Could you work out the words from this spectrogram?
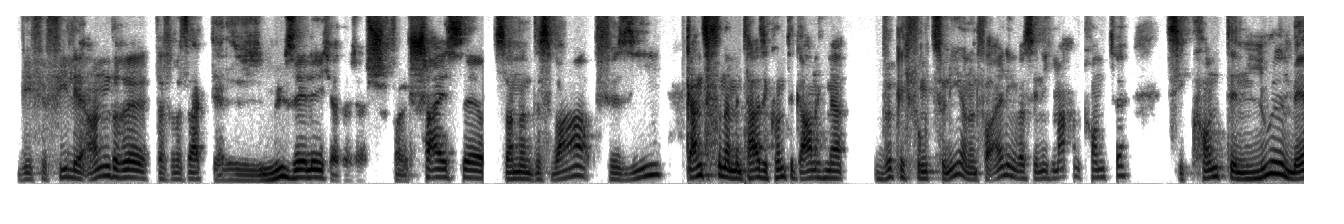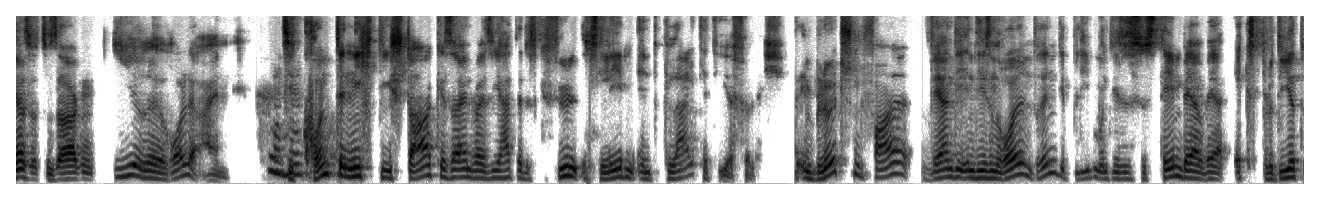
wie für viele andere, dass man sagt, ja, das ist mühselig oder das ist voll scheiße, sondern das war für sie ganz fundamental. Sie konnte gar nicht mehr wirklich funktionieren. Und vor allen Dingen, was sie nicht machen konnte, sie konnte null mehr sozusagen ihre Rolle einnehmen. Mhm. Sie konnte nicht die Starke sein, weil sie hatte das Gefühl, das Leben entgleitet ihr völlig. Im blödsten Fall wären die in diesen Rollen drin geblieben und dieses System wäre wär explodiert,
